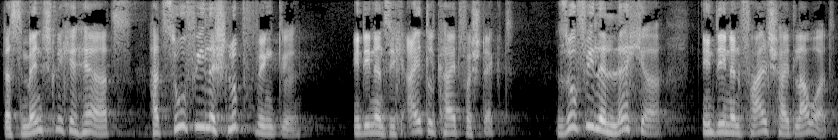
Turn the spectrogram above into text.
das menschliche Herz hat so viele Schlupfwinkel, in denen sich Eitelkeit versteckt, so viele Löcher, in denen Falschheit lauert,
